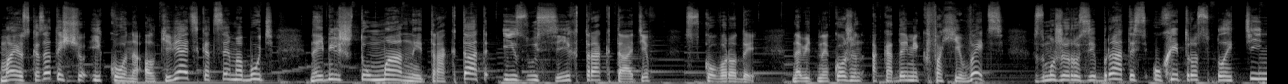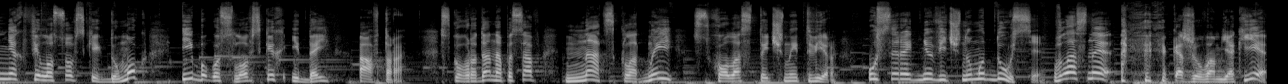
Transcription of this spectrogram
Маю сказати, що ікона Алківіацька це, мабуть, найбільш туманний трактат із усіх трактатів Сковороди. Навіть не кожен академік-фахівець зможе розібратись у хитросплетіннях філософських думок і богословських ідей автора. Сковорода написав надскладний схоластичний твір у середньовічному дусі. Власне, кажу вам, як є,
